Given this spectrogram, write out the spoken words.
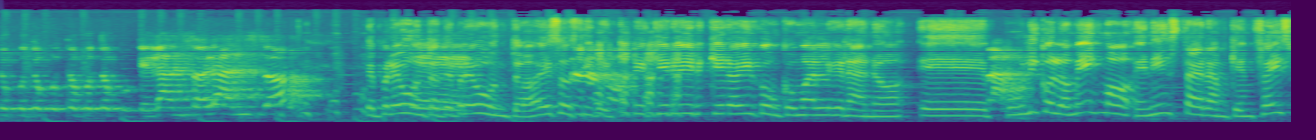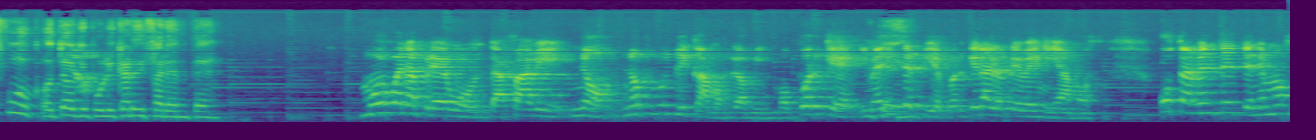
tucu, tucu, tucu, tucu, que lanzo, lanzo. Te pregunto, te eh, pregunto, eso sí, quiero ir, quiero ir con, como al grano. Eh, ¿Publico lo mismo en Instagram que en Facebook o tengo que publicar diferente? Muy buena pregunta, Fabi. No, no publicamos lo mismo. ¿Por qué? Y me dice pie, porque era lo que veníamos. Justamente tenemos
